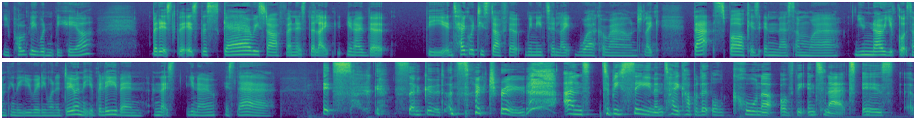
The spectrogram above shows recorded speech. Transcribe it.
you probably wouldn't be here. But it's the, it's the scary stuff and it's the, like, you know, the, the integrity stuff that we need to like work around. Like that spark is in there somewhere. You know you've got something that you really want to do and that you believe in, and that's you know it's there. It's so so good and so true, and to be seen and take up a little corner of the internet is uh,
